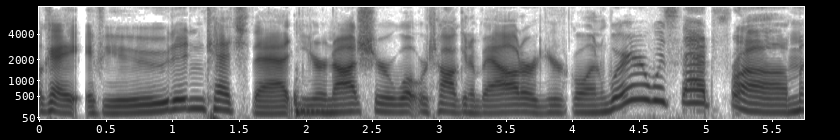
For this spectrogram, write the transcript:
Okay, if you didn't catch that, you're not sure what we're talking about, or you're going, "Where was that from?"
